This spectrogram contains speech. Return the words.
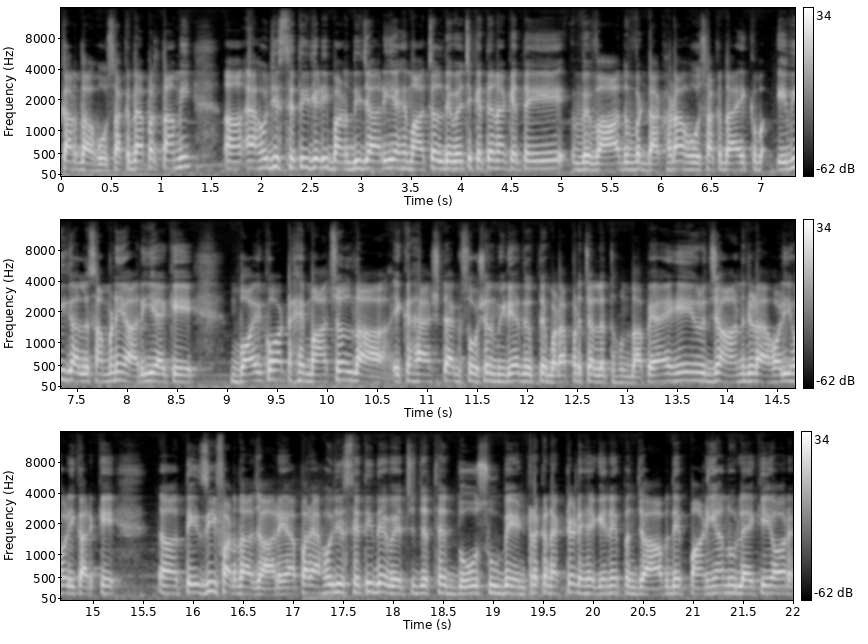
ਕਰਦਾ ਹੋ ਸਕਦਾ ਪਰ ਤਾਂ ਵੀ ਇਹੋ ਜੀ ਸਥਿਤੀ ਜਿਹੜੀ ਬਣਦੀ ਜਾ ਰਹੀ ਹੈ ਹਿਮਾਚਲ ਦੇ ਵਿੱਚ, ਕਿਤੇ ਨਾ ਕਿਤੇ ਵਿਵਾਦ ਵੱਡਾ ਖੜਾ ਹੋ ਸਕਦਾ ਇੱਕ ਇਹ ਵੀ ਗੱਲ ਸਾਹਮਣੇ ਆ ਰਹੀ ਹੈ ਕਿ ਬਾਇਕਾਟ ਹਿਮਾਚਲ ਦਾ ਇੱਕ ਹੈਸ਼ਟੈਗ ਸੋਸ਼ਲ ਮੀਡੀਆ ਦੇ ਉੱਤੇ ਬੜਾ ਪ੍ਰਚਲਿਤ ਹੁੰਦਾ ਪਿਆ। ਇਹ ਰੁਝਾਨ ਜਿਹੜਾ ਹੌਲੀ-ਹੌਲੀ ਕਰਕੇ ਤੇਜ਼ੀ ਫੜਦਾ ਜਾ ਰਿਹਾ, ਪਰ ਇਹੋ ਜੀ ਸਥਿਤੀ ਦੇ ਵਿੱਚ ਜਿੱਥੇ ਦੋ ਸੂਬੇ ਇੰਟਰਕਨੈਕਟਡ ਹੈਗੇ ਨੇ, ਪੰਜਾਬ ਦੇ ਪਾਣੀਆਂ ਨੂੰ ਲੈ ਕੇ ਔਰ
